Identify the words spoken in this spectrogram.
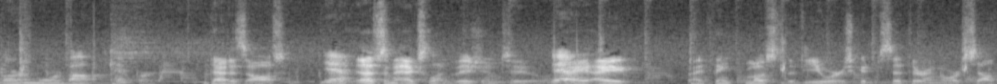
learn more about Kemper. That is awesome. Yeah. That's an excellent vision too. Yeah. I, I, I think most of the viewers could sit there in north south.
